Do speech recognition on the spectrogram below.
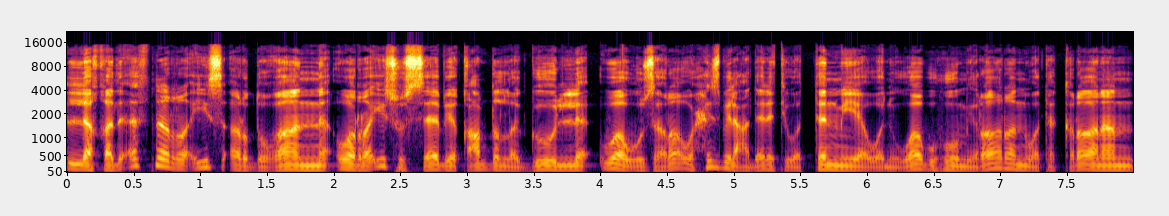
لقد أثنى الرئيس أردوغان والرئيس السابق عبد الله جول ووزراء حزب العدالة والتنمية ونوابه مرارا وتكرارا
